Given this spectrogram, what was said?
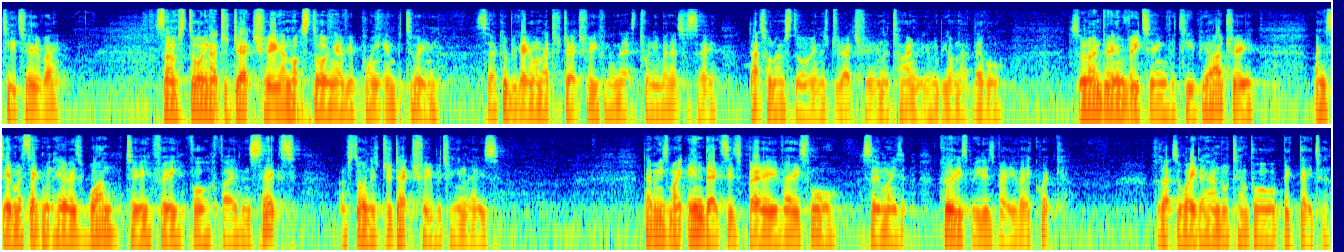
T2, right? So I'm storing that trajectory. I'm not storing every point in between. So I could be going on that trajectory for the next 20 minutes or so. That's what I'm storing, the trajectory and the time that you're going to be on that level. So when I'm doing routing with a TPR tree, I can say my segment here is 1, 2, 3, 4, 5, and 6. I'm storing the trajectory between those. that means my index is very, very small. So my query speed is very, very quick. So that's a way to handle temporal big data.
